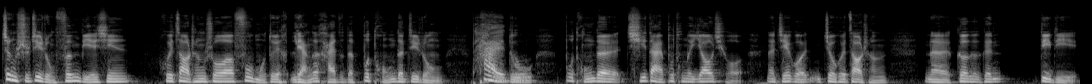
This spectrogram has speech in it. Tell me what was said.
正是这种分别心，会造成说父母对两个孩子的不同的这种态态度不同的期待、不同的要求，那结果就会造成那哥哥跟弟弟，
